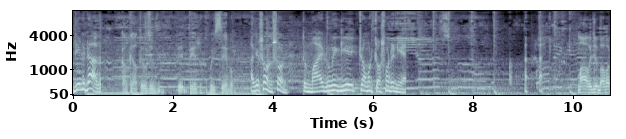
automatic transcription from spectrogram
দিয়ে ডাক। কালকে রাতেও যে বে- বের হয়েছে এবং আচ্ছা শোন শোন তোর মায়ের রুমে গিয়ে একটু আমার চশমাটা নিয়ে আয়। মা ওই যে বাবার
